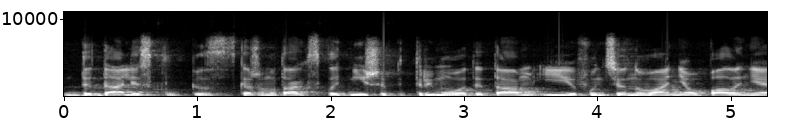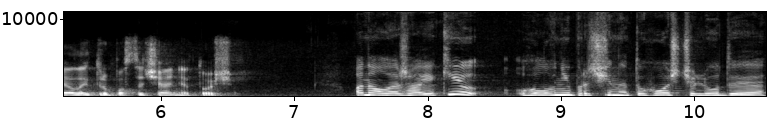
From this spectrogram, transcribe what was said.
дедалі ск- скажімо так складніше підтримувати там і функціонування опалення, електропостачання тощо. Пане Олеже, які головні причини того, що люди,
